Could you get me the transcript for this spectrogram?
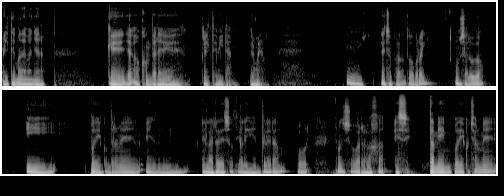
el tema de mañana, que ya os contaré el temita. Pero bueno. Esto es todo por hoy. Un saludo y podéis encontrarme en, las redes sociales y en Telegram por Fonso baja S. También podéis escucharme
